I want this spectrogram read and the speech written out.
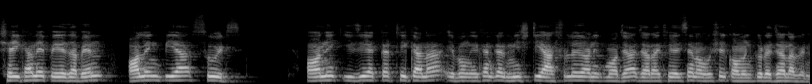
সেইখানে পেয়ে যাবেন অলিম্পিয়া সুইটস। অনেক ইজি একটা ঠিকানা এবং এখানকার মিষ্টি আসলেই অনেক মজা। যারা খেয়েছেন অবশ্যই কমেন্ট করে জানাবেন।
